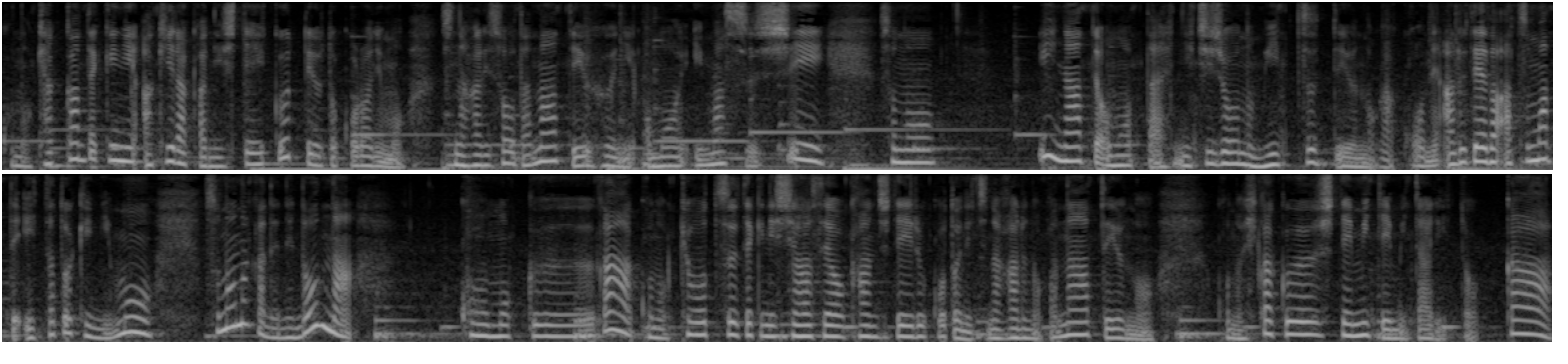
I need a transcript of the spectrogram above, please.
この客観的に明らかにしていくっていうところにもつながりそうだなっていうふうに思いますしそのいいなって思った日常の3つっていうのがこうねある程度集まっていった時にもその中でねどんな項目がこの共通的に幸せを感じていることにつながるのかなっていうのをこの比較して見てみたりとか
